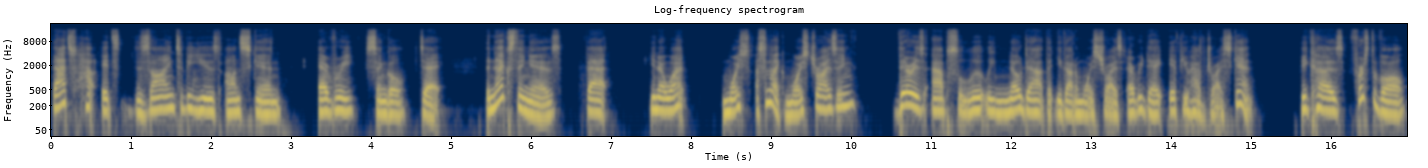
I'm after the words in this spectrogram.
That's how it's designed to be used on skin every single day. The next thing is that you know what, moist something like moisturizing. There is absolutely no doubt that you got to moisturize every day if you have dry skin, because first of all,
